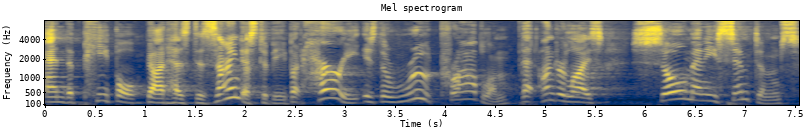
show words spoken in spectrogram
and the people God has designed us to be, but hurry is the root problem that underlies so many symptoms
